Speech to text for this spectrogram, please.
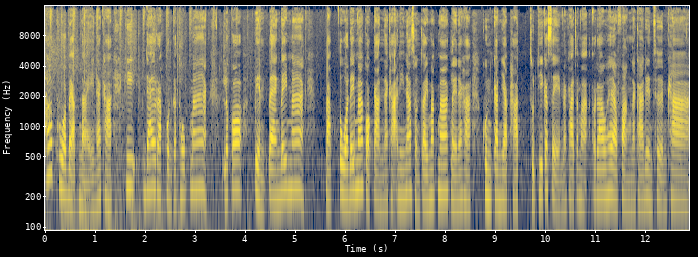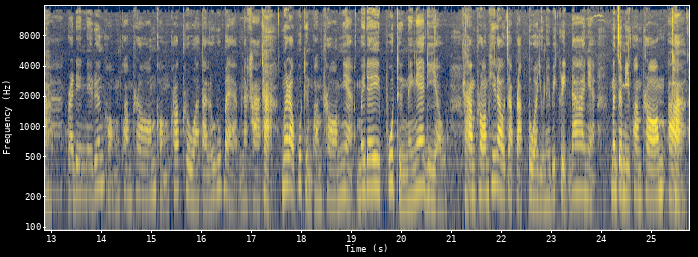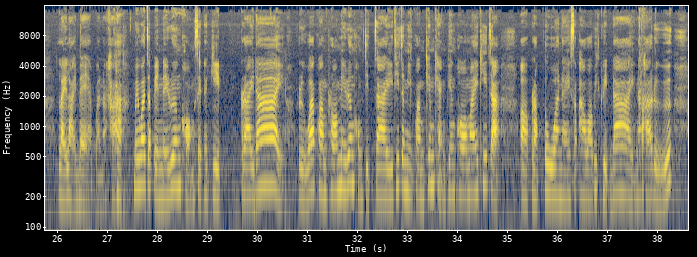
ครอบครัวแบบไหนนะคะ ที่ได้รับผลกระทบมาก แล้วก็เปลี่ยนแปลงได้มาก ปรับตัวได้มากกว่ากันนะคะ อันนี้น่าสนใจมาก ๆ เลยนะคะ คุณกัญญาพัฒน์สุทธิเกษมนะคะ จะมาเล่าให้เราฟังนะคะเรียนเชิญค่ะ ประเด็นในเรื่องของความพร้อมของครอบครัวแต่ละรูปแบบนะคะ ค่ะเมื่อเราพูดถึงความพร้อมเนี่ยไม่ได้พูดถึงในแง่เดียว ค่ะ ความพร้อมที่เราจะปรับตัวอยู่ในวิกฤตได้เนี่ยมันจะมีความพร้อมอ่าค่ะหลายๆ แบบอะนะคะ ค่ะไม่ว่าจะเป็นในเรื่องของเศรษฐกิจ รายได้ หรือว่าความพร้อมในเรื่องของจิตใจที่จะมีความเข้มแข็งเพียงพอไหมที่จะเอ่อปรับตัวในสภาวะวิกฤตได้นะคะค่ะหรือ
